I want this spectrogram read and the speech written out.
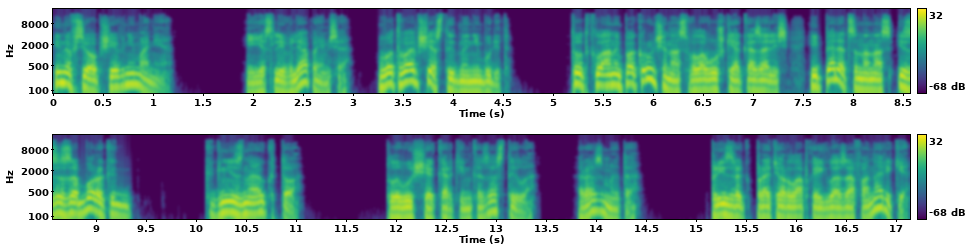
и на всеобщее внимание. И если вляпаемся, вот вообще стыдно не будет. Тут кланы покруче нас в ловушке оказались и пялятся на нас из-за забора, как... как не знаю кто. Плывущая картинка застыла, размыта. Призрак протер лапкой глаза фонарики,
